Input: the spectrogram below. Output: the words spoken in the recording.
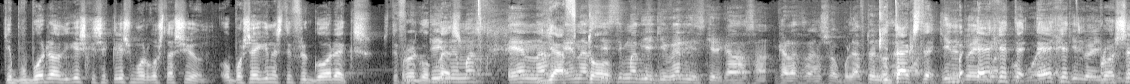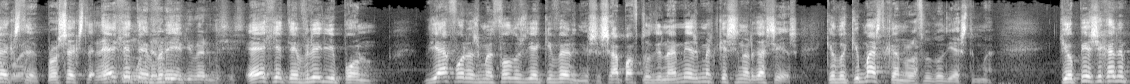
και που μπορεί να οδηγήσει και σε κρίσιμο εργοστασίων. Όπως έγινε στη Φριγκορέξ, στη Φριγκοκλάς. μας ένα, ένα σύστημα διακυβέρνησης, κύριε Καραθανασόπουλε. Αυτό είναι Κοιτάξτε, το θέμα. έχετε, έχετε, προσέξτε, προσέξτε. Έχετε βρει, έχετε βρει λοιπόν διάφορες μεθόδους διακυβέρνησης, από αυτοδυναμίες μέχρι και συνεργασίες. Και δοκιμάστηκαν όλο αυτό το διάστημα. Και οι οποίες είχαν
